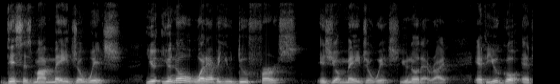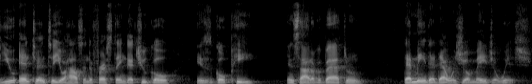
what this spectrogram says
This is my major wish. You, you know, whatever you do first is your major wish. You know that, right? If you go, if you enter into your house and the first thing that you go is go pee inside of a bathroom, that means that that was your major wish.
